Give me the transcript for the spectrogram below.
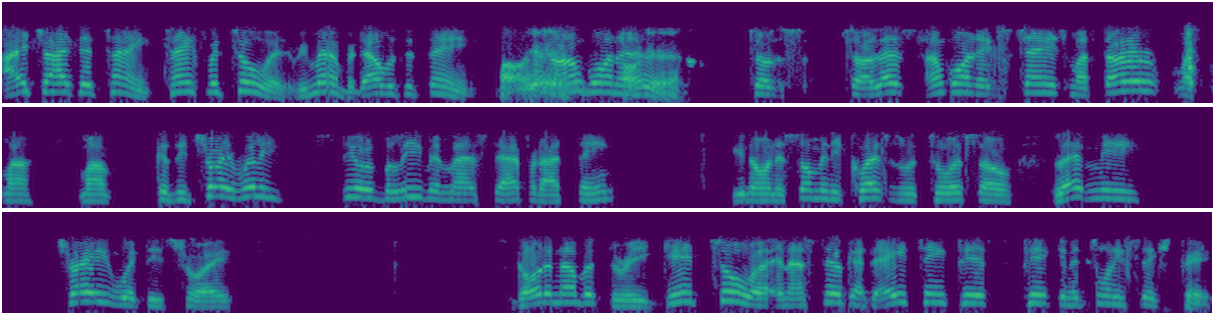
I tried to tank. Tank for Tua. Remember, that was the thing. Oh yeah. So I'm gonna oh, yeah. so so let's I'm going to exchange my third my my my because Detroit really still believe in Matt Stafford, I think. You know, and there's so many questions with Tua. So let me trade with Detroit, go to number three, get Tua, and I still got the 18th pick, pick and the 26th pick.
